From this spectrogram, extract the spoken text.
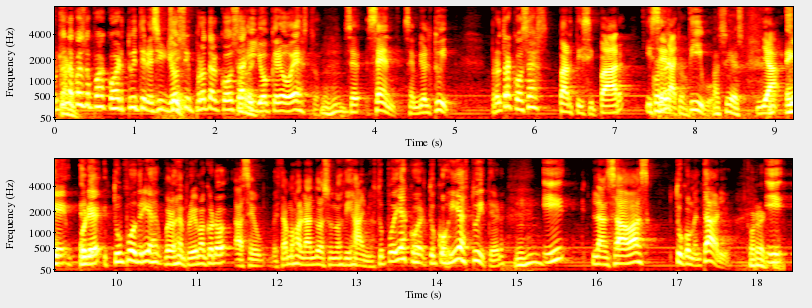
Porque Claro. una cosa tú puedes coger Twitter y decir yo Sí. soy pro tal cosa y Correcto. yo creo esto. Se, send, se envió el tweet. Pero otra cosa es participar y ser activo. Así es. Ya, En- que en- por tú podrías, por ejemplo, yo me acuerdo, hace, estamos hablando de hace unos 10 años, tú podías coger, tú cogías Twitter y lanzabas tu comentario. Correcto. Y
